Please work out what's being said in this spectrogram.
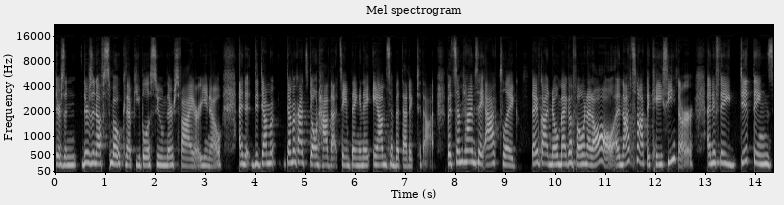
there's an there's enough smoke that people assume there's fire you know? And the Demo- democrats don't have that same thing and i am sympathetic to that. But sometimes they act like they've got no megaphone at all and that's not the case either. And if they did things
